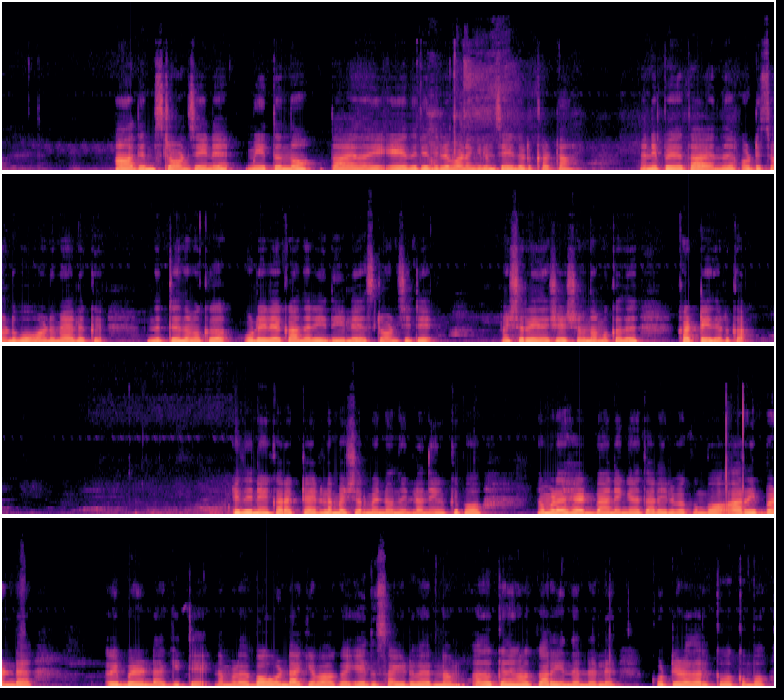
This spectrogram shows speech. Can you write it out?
ആദ്യം സ്റ്റോൺ ചെയിന് മീത്തുന്നോ താഴ്ന്നോ ഏത് രീതിയിൽ വേണമെങ്കിലും ചെയ്തെടുക്കാം കേട്ടോ. ഞാനിപ്പോൾ ഇത് താഴ്ന്ന് ഒട്ടിച്ചുകൊണ്ട് പോവാണ് മേലേക്ക്. എന്നിട്ട് നമുക്ക് ഉള്ളിലേക്കാവുന്ന രീതിയിൽ സ്റ്റോൺ ഷീറ്റ് മെഷർ ചെയ്തതിന് ശേഷം നമുക്കത് കട്ട് ചെയ്തെടുക്കാം. ഇതിന് കറക്റ്റായിട്ടുള്ള മെഷർമെന്റ് ഒന്നും ഇല്ല നിങ്ങൾക്കിപ്പോൾ നമ്മൾ ഹെഡ് ബാൻഡ് ഇങ്ങനെ തലയിൽ വെക്കുമ്പോൾ ആ റിബണിന്റെ റിബൺ ഉണ്ടാക്കിയിട്ട് നമ്മൾ ബൗ ഉണ്ടാക്കിയ ഭാഗം ഏത് സൈഡ് വരണം അതൊക്കെ നിങ്ങൾക്ക് അറിയുന്നുണ്ടല്ലേ കുട്ടികളെ തലക്ക് വെക്കുമ്പോൾ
